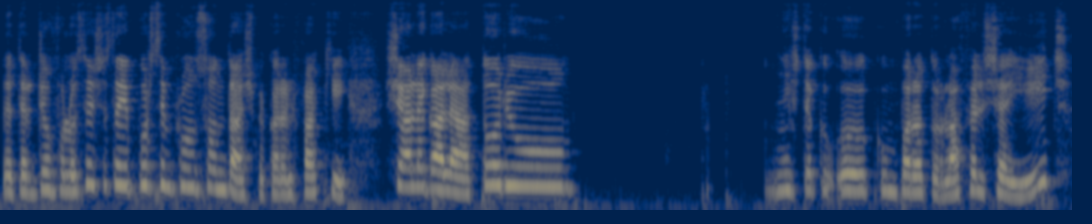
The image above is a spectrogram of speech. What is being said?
detergent folosești. Asta e pur și simplu un sondaj pe care îl fac ei. Și aleg aleatoriu niște uh, cumpărători. La fel și aici.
